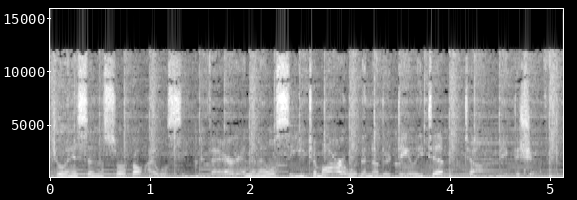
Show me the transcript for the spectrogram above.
Join us in the circle. I will see you there and then I will see you tomorrow tomorrow with another daily tip to make the shift.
